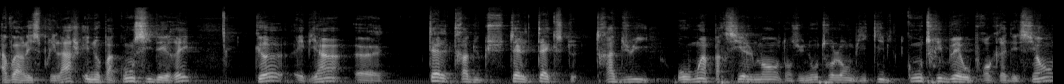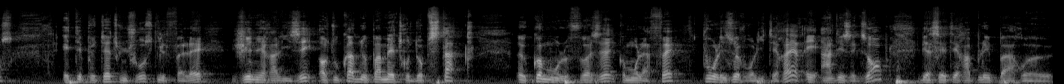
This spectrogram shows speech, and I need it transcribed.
avoir l'esprit large et ne pas considérer que, eh euh, tel, texte traduit au moins partiellement dans une autre langue qui contribuait au progrès des sciences était peut-être une chose qu'il fallait généraliser, en tout cas ne pas mettre d'obstacle euh, comme on le faisait, comme on l'a fait pour les œuvres littéraires. Et un des exemples, eh bien, ça a été rappelé par euh,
